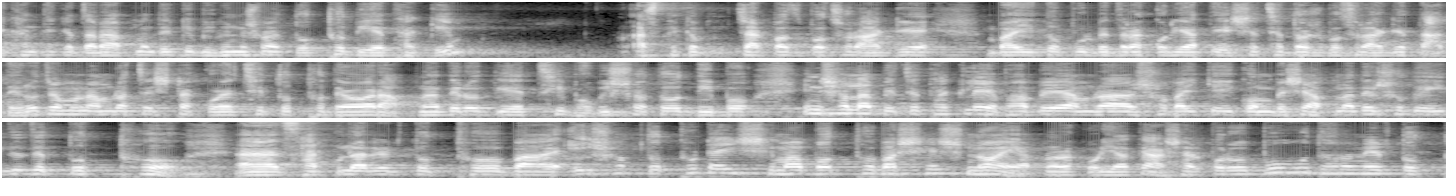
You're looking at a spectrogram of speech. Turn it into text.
এখান থেকে যারা আপনাদেরকে বিভিন্ন সময় তথ্য দিয়ে থাকি। আজ থেকে চার পাঁচ বছর আগে বা ইতোপূর্বে যারা কোরিয়াতে এসেছে, দশ বছর আগে, তাদেরও যেমন আমরা চেষ্টা করেছি, তথ্য দেওয়ার আপনাদেরও দিয়েছি, ভবিষ্যতেও দিব। ইনশাল্লাহ বেঁচে থাকলে এভাবে আমরা সবাইকেই কম বেশি আপনাদের শুধু এই যে তথ্য সার্কুলারের তথ্য বা এই সব তথ্যটাই সীমাবদ্ধ বা শেষ নয়। আপনারা কোরিয়াতে আসার পরেও বহু ধরনের তথ্য,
